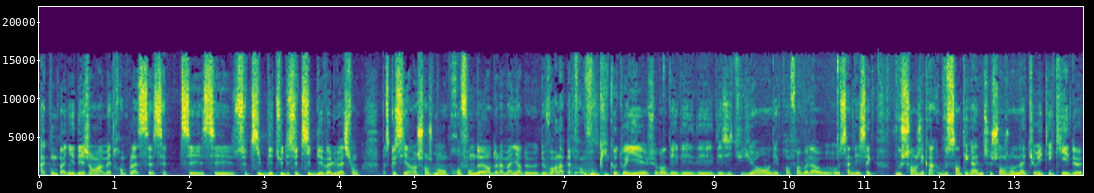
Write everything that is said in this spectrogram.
accompagner des gens à mettre en place cette, ces, ces, ce type d'études et ce type d'évaluation, parce que c'est un changement en profondeur de la manière de, de, voir la performance. Vous qui côtoyez justement des, des, des, étudiants, des profs, enfin voilà, au, au sein de l'ESSEC, vous changez, vous sentez quand même ce changement de maturité qui est de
